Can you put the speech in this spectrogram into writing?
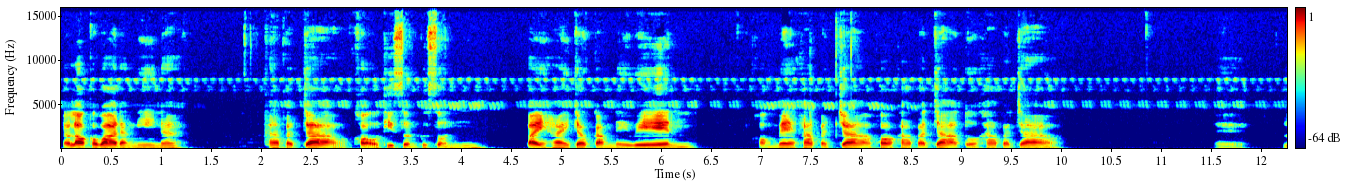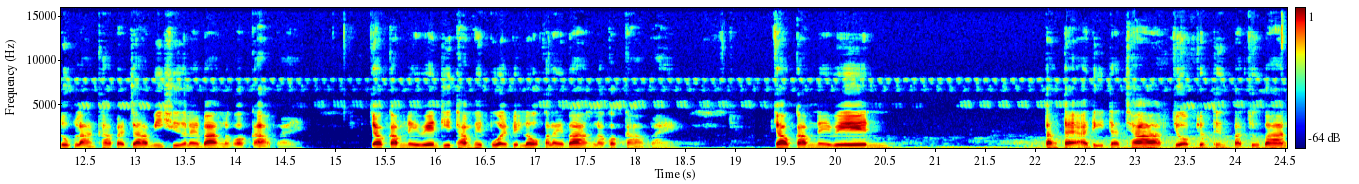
แล้วเราก็ว่าดังนี้นะ ข้าพเจ้าขออุทิศส่วนกุศลไปให้เจ้ากรรมในเวรของแม่ข้าพเจ้า พ่อข้าพเจ้าตัวข้าพเจ้าลูกหลานข้าพเจ้ามีชื่ออะไรบ้างเราก็กล่าวไป เจ้ากรรมในเวรที่ทำให้ป่วยเป็นโรคอะไรบ้างเราก็กล่าวไป เจ้ากรรมในเวร ตั้งแต่อดีตชาติจบจนถึงปัจจุบัน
